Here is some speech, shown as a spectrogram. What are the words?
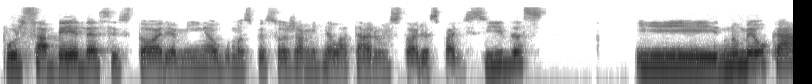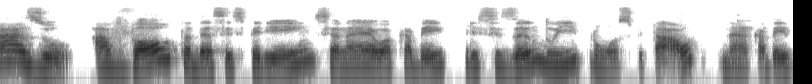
por saber dessa história minha, algumas pessoas já me relataram histórias parecidas. E no meu caso, a volta dessa experiência, né, eu acabei precisando ir para um hospital, né, acabei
